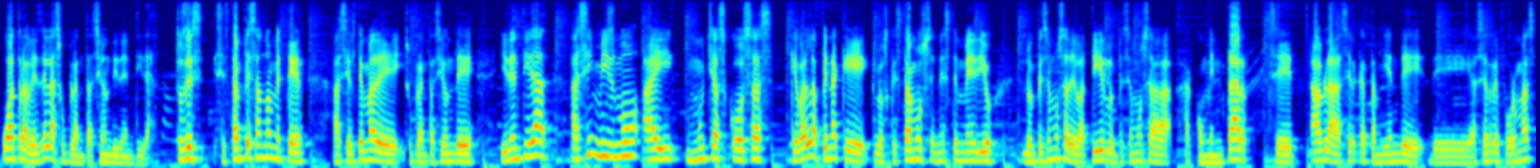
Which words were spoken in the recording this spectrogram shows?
o a través de la suplantación de identidad. Entonces se está empezando a meter hacia el tema de suplantación de identidad. Asimismo hay muchas cosas que vale la pena que los que estamos en este medio lo empecemos a debatir, lo empecemos a, comentar. Se habla acerca también de, de hacer reformas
